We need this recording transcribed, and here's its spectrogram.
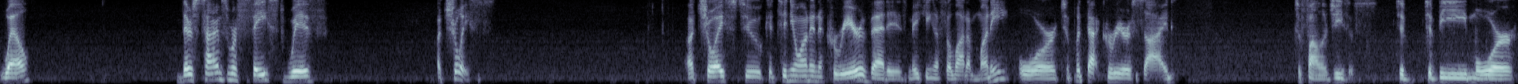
Well, there's times we're faced with a choice a choice to continue on in a career that is making us a lot of money or to put that career aside to follow Jesus, to, to be more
